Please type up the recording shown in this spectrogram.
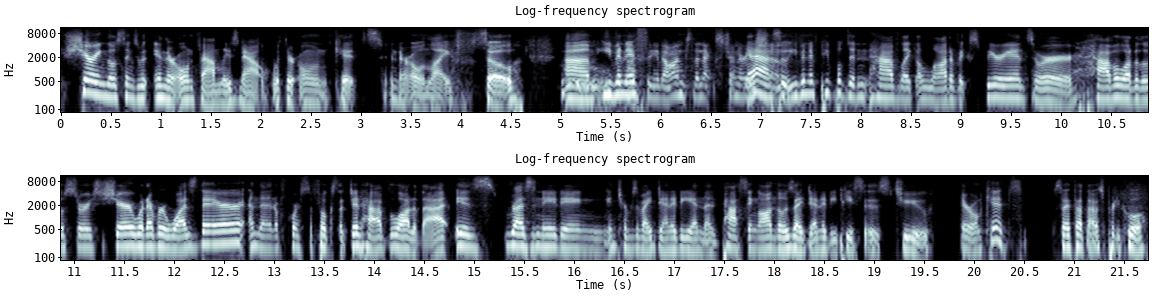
sharing those things within their own families now, with their own kids in their own life. So Um, Ooh, even if- it on to the next generation. yeah so even if people didn't have like a lot of experience or have a lot of those stories to share whatever was there and then of course the folks that did have a lot of that is resonating in terms of identity and then passing on those identity pieces to their own kids so i thought that was pretty cool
